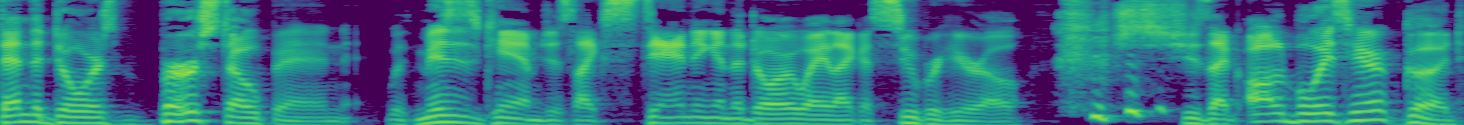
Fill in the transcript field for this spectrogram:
Then the doors burst open with Mrs. Kim just like standing in the doorway like a superhero. She's like, All boys here? Good.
